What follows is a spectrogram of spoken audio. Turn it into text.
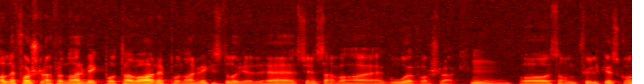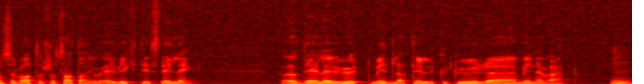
alle forslag fra Narvik på å ta vare på Narvik-historie. Det syns han var eh, gode forslag. Mm. Og som fylkeskonservator så satt han jo i ei viktig stilling for å dele ut midler til kulturminnevern. Mm.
